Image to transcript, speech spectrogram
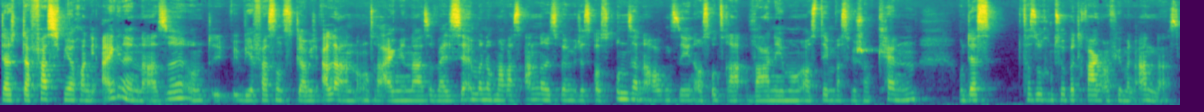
da, da fasse ich mir auch an die eigene Nase, und wir fassen uns, glaube ich, alle an unsere eigene Nase, weil es ja immer noch mal was anderes, wenn wir das aus unseren Augen sehen, aus unserer Wahrnehmung, aus dem, was wir schon kennen, und das versuchen zu übertragen auf jemand anders.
